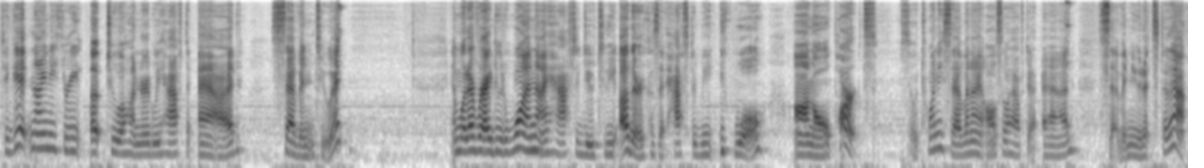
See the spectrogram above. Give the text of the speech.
To get 93 up to 100, we have to add 7 to it. And whatever I do to one, I have to do to the other because it has to be equal on all parts. So 27, I also have to add 7 units to that.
